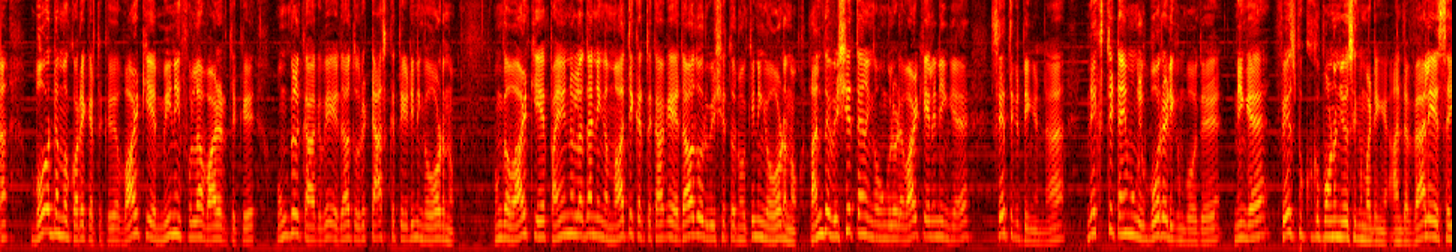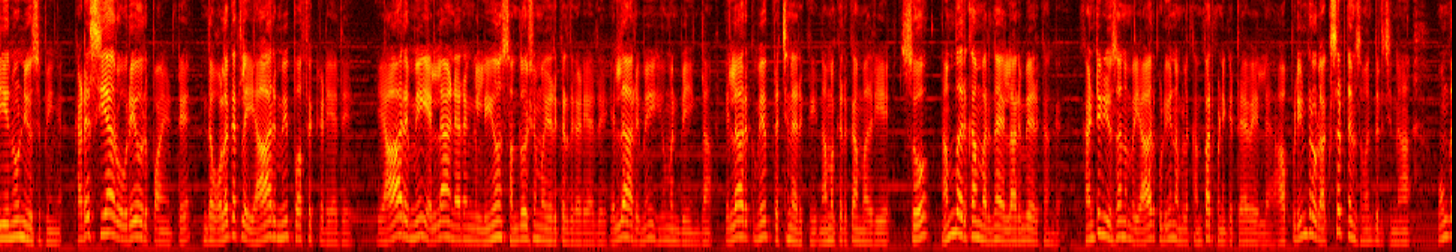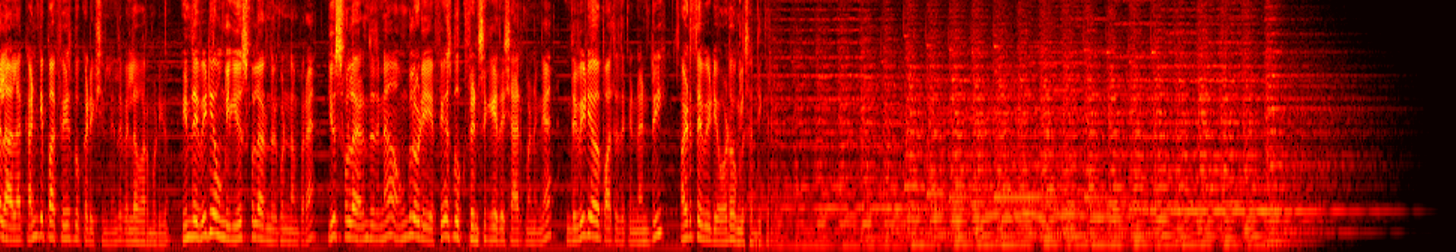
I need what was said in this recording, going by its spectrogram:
போர்டமை குறைக்கிறதுக்கு வாழ்க்கையை மீனிங்ஃபுல்லாக வாழறதுக்கு உங்களுக்காகவே ஏதாவது ஒரு டாஸ்க்கை தேடி நீங்கள் ஓடணும். உங்கள் வாழ்க்கையை பயனுள்ளதாக நீங்கள் மாற்றிக்கிறதுக்காக ஏதாவது ஒரு விஷயத்தை நோக்கி நீங்கள் ஓடணும். அந்த விஷயத்தை நீங்கள் உங்களோட வாழ்க்கையில் நீங்கள் சேர்த்துக்கிட்டீங்கன்னா நெக்ஸ்ட் டைம் உங்களுக்கு போர் அடிக்கும்போது நீங்கள் ஃபேஸ்புக்கு போகணும்னு யோசிக்க மாட்டீங்க. அந்த வேலையை செய்யணும்னு யோசிப்பீங்க. கடைசியாக ஒரே ஒரு பாயிண்ட்டு இந்த உலகத்தில் யாருமே பர்ஃபெக்ட் கிடையாது. யாருமே எல்லா நேரங்கள்லையும் சந்தோஷமாக இருக்கிறது கிடையாது. எல்லாருமே ஹியூமன் பீயிங் தான். எல்லாருக்குமே பிரச்சனை இருக்குது நமக்கு இருக்க மாதிரியே. ஸோ நம்ம இருக்க மாதிரி தான் எல்லாருமே இருக்காங்க. கண்டினியூஸாக நம்ம யார் கூடயும் நம்மளை கம்பேர் பண்ணிக்க தேவையில்லை. அப்படின்ற ஒரு அக்செப்டன்ஸ் வந்துடுச்சுன்னா உங்களால் கண்டிப்பாக ஃபேஸ்புக் அடிக்ஷன்லேருந்து வெளில வர முடியும். இந்த வீடியோ உங்களுக்கு யூஸ்ஃபுல்லாக இருந்திருக்கும்னு நம்புகிறேன் யூஸ்ஃபுல்லாக இருந்ததுன்னா உங்களுடைய ஃபேஸ்புக் ஃப்ரெண்ட்ஸுக்கு இதை ஷேர் பண்ணுங்கள் இந்த வீடியோவை பார்த்ததுக்கு நன்றி. அடுத்த வீடியோவோட உங்களை சந்திக்கிறேன்.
